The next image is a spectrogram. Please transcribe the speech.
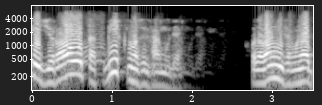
اجرا و تطبیق نازل فرموده. خداوند میفرماید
